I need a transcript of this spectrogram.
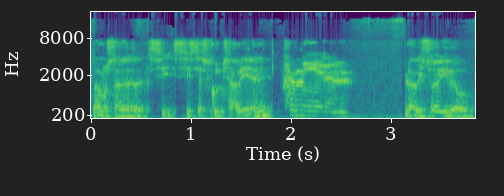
Vamos a ver si, si se escucha bien. ¿Lo habéis oído?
